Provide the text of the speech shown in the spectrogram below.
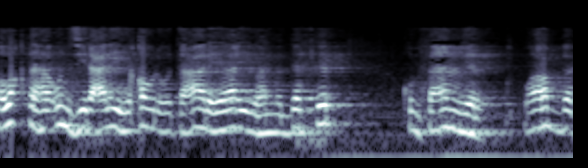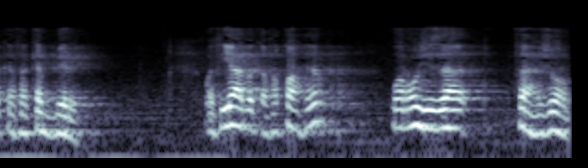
ووقتها أنزل عليه قوله تعالى يا أيها المدثر قم فأنذر وربك فكبر وثيابك فطهر والرجز فاهجر.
